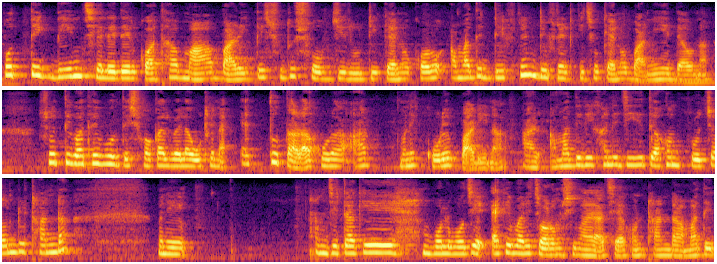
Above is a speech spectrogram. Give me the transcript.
প্রত্যেক দিন ছেলেদের কথা, মা বাড়িতে শুধু সবজি, রুটি কেন করো? আমাদের ডিফারেন্ট ডিফারেন্ট কিছু কেন বানিয়ে দাও না? সত্যি কথাই বলতে সকালবেলা উঠে না এত তাড়াহুড়া আর মানে করে পারি না। আর আমাদের এখানে যেহেতু এখন প্রচণ্ড ঠান্ডা মানে যেটাকে বলব যে একেবারে চরম সীমায় আছে এখন ঠান্ডা আমাদের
